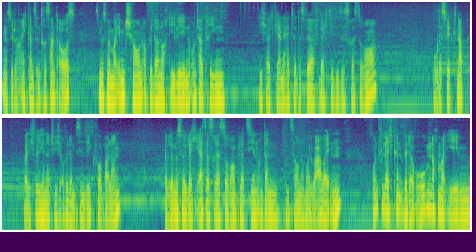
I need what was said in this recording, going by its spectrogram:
Das sieht doch eigentlich ganz interessant aus. Jetzt müssen wir mal eben schauen, ob wir da noch die Läden unterkriegen, die ich halt gerne hätte. Das wäre vielleicht hier dieses Restaurant. Oh, das wird knapp. Weil ich will hier natürlich auch wieder ein bisschen Weg vorballern. Aber da müssen wir gleich erst das Restaurant platzieren und dann den Zaun nochmal überarbeiten. Und vielleicht könnten wir da oben nochmal eben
